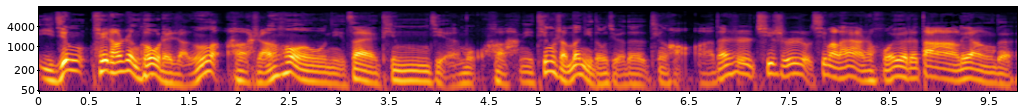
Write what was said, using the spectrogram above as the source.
已经非常认可我这人了哈，然后你再听节目哈，你听什么你都觉得挺好啊。但是其实喜马拉雅上活跃着大量的，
